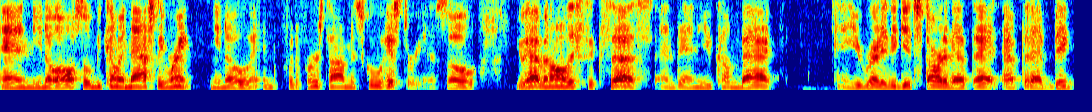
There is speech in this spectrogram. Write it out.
and you know, also becoming nationally ranked, you know, and for the first time in school history. And so, you're having all this success and then you come back and you're ready to get started after that after that big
